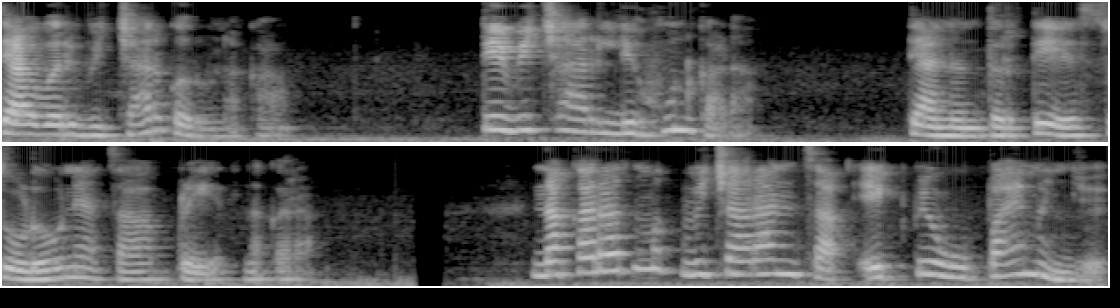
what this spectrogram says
त्यावर विचार करू नका. ते विचार लिहून काढा. त्यानंतर ते सोडवण्याचा प्रयत्न करा. नकारात्मक विचारांचा एकमेव उपाय म्हणजे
